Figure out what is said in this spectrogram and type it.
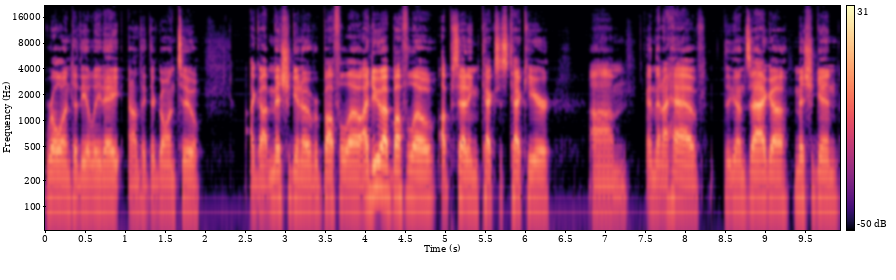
roll into the Elite Eight. I don't think they're going to. I got Michigan over Buffalo. I do have Buffalo upsetting Texas Tech here, um, and then I have the Gonzaga, Michigan.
